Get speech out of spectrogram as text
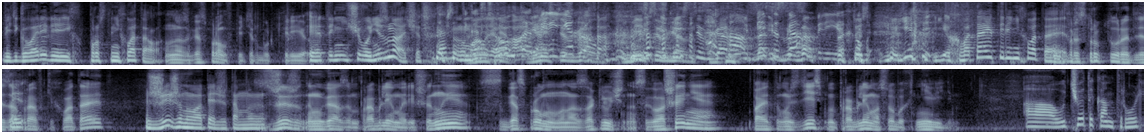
Ведь говорили, их просто не хватало. У нас «Газпром» в Петербург переехал. Это ничего не значит. Подождите, Ну. «Газпром»-то Вместе с переехал? газом. Вместе с газом. Вместе с газом. А, газом переехал. То есть, ну, есть хватает или не хватает? Инфраструктуры для заправки хватает. Жиженого, опять же, там... э, С жиженным газом проблемы решены. С «Газпромом» у нас заключено соглашение. Поэтому здесь мы проблем особых не видим. А учет и контроль?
